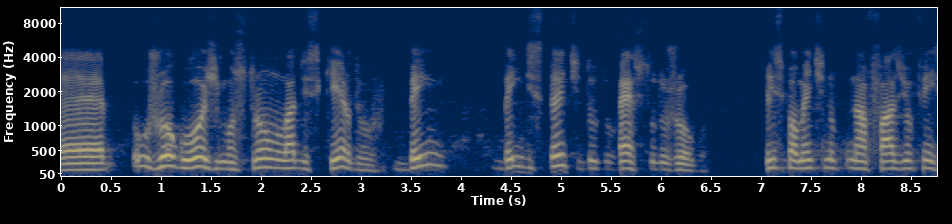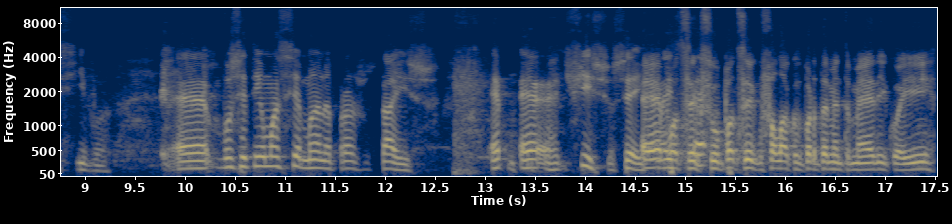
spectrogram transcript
É, o jogo hoje mostrou um lado esquerdo bem, bem distante do, do resto do jogo, principalmente no, na fase ofensiva. É, você tem uma semana para ajustar isso. É, é, difícil, sei. É, pode ser, que, é pode ser que falar com o departamento médico aí,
